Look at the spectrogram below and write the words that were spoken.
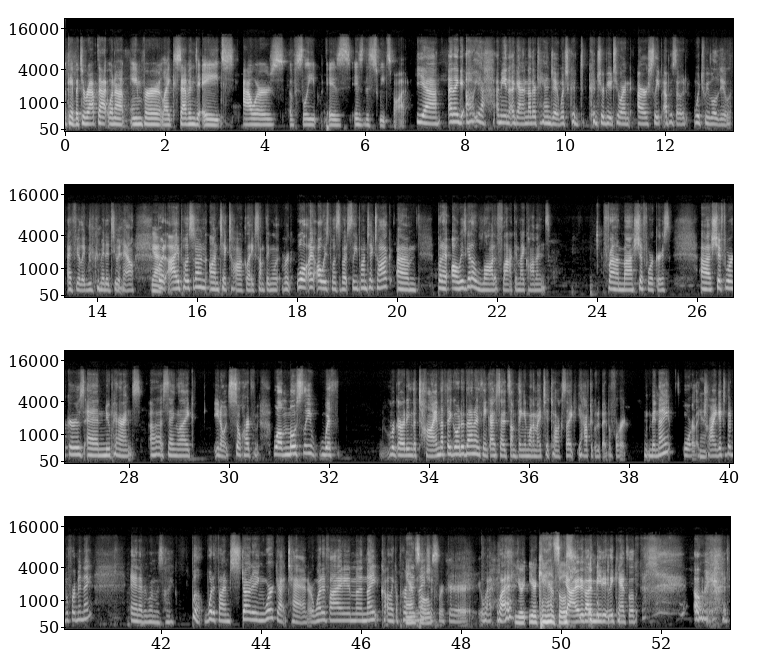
okay but to wrap that one up aim for like seven to eight hours of sleep is is the sweet spot Yeah, and again, oh yeah, I mean again another tangent which could contribute to our our sleep episode, which we will do. I feel like we've committed to it now. yeah But I posted on on TikTok like something. Well, I always post about sleep on TikTok. Um, but I always get a lot of flack in my comments from uh, shift workers, uh, shift workers and new parents uh, saying like, you know, it's so hard for me. Well, mostly with regarding the time that they go to bed. I think I said something in one of my TikToks like you have to go to bed before midnight or like Yeah. try and get to bed before midnight. And everyone was like, well, what if I'm starting work at 10? Or what if I'm a night, like a permanent night shift worker? What? What? You're you're canceled. yeah, it got immediately canceled. Oh my god.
